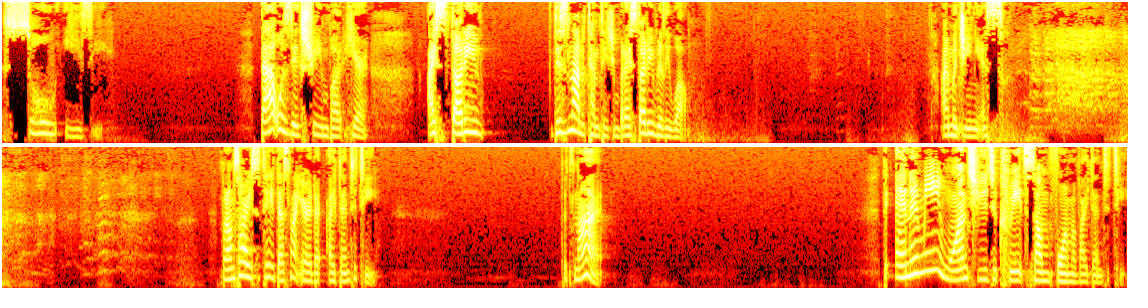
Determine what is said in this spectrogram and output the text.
So easy. That was the extreme, but here, I study. This is not a temptation, but I study really well. I'm a genius. but I'm sorry to say, that's not your identity. That's not. The enemy wants you to create some form of identity.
